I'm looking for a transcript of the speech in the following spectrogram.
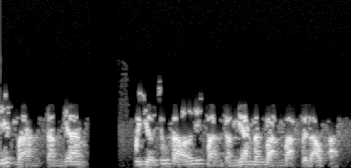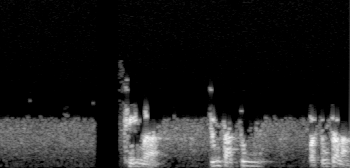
Niết bàn trần gian. Bây giờ chúng ta ở niết bàn trần gian đang bàn bạc về đạo pháp. Khi mà chúng ta tu và chúng ta làm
